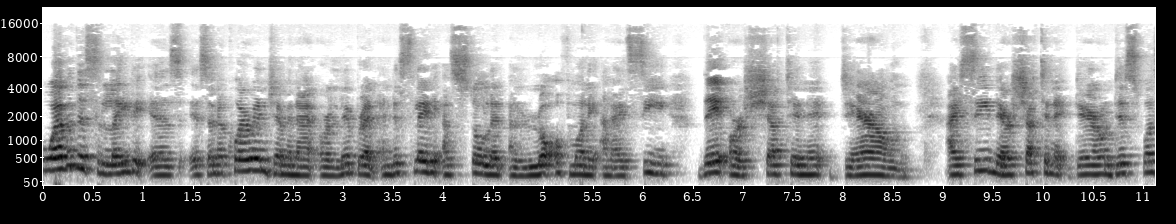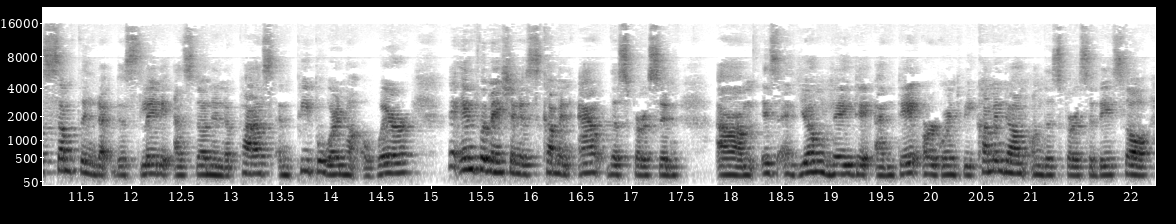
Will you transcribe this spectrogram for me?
Whoever this lady is, is an Aquarian, Gemini, or Libran, and this lady has stolen a lot of money, and I see they are shutting it down. I see they're shutting it down. This was something that this lady has done in the past, and people were not aware. The information is coming out. This person um, is a young lady, and they are going to be coming down on this person. They saw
